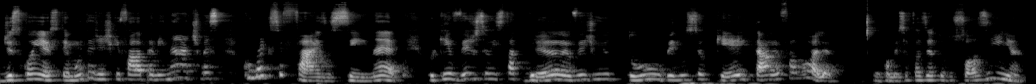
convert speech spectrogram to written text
desconheço. Tem muita gente que fala para mim, Nath, mas como é que se faz assim, né? Porque eu vejo seu Instagram, eu vejo o YouTube, não sei o que e tal. Eu falo, olha, eu comecei a fazer tudo sozinha.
